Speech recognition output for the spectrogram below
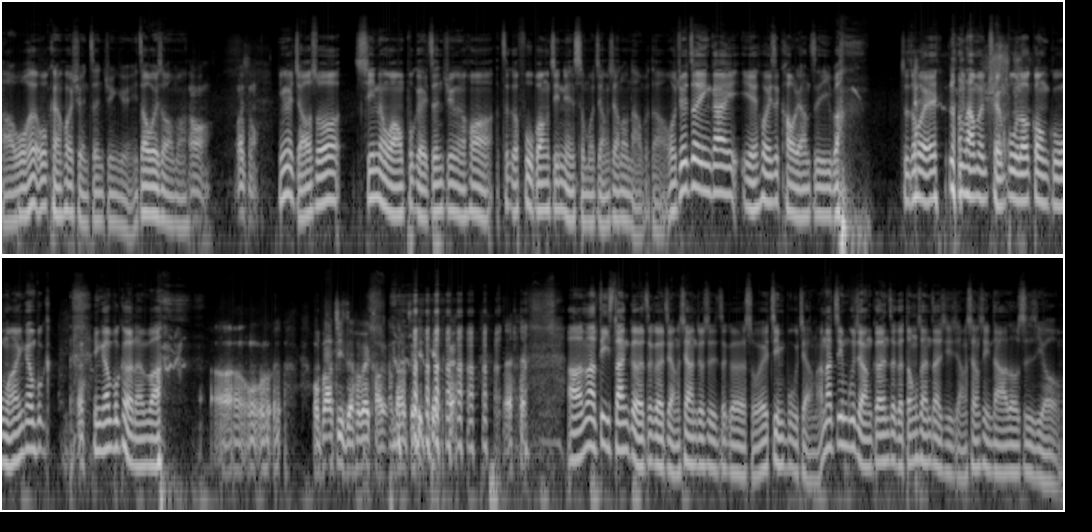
好，我会，我可能会选曾俊元，你知道为什么吗？哦，为什么？因为假如说新人王不给曾俊的话，这个富邦今年什么奖项都拿不到。我觉得这应该也会是考量之一吧，就是会 让他们全部都共估吗？应该不可，应该不可能吧？呃，我。我不知道记者会不会考量到这一点。啊，那第三个这个奖项就是这个所谓进步奖了。那进步奖跟这个东山再起奖，相信大家都是有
